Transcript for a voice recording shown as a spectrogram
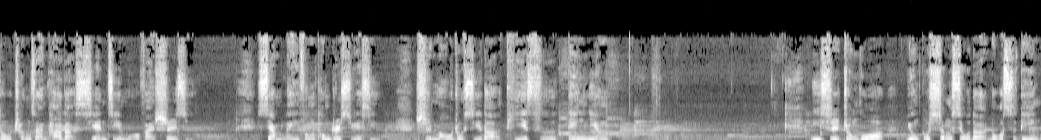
都称赞他的先进模范事迹。向雷锋同志学习，是毛主席的题词叮咛。你是中国永不生锈的螺丝钉。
